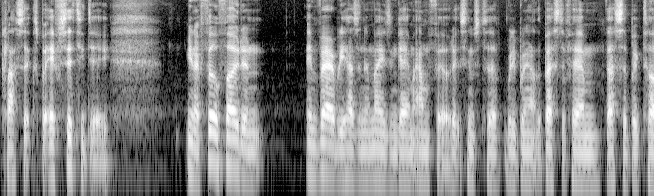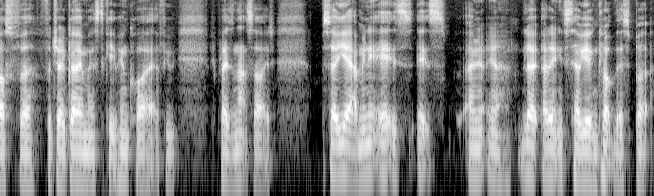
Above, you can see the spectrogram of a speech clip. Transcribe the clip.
classics. But if City do, you know, Phil Foden invariably has an amazing game at Anfield. It seems to really bring out the best of him. That's a big task for, for Joe Gomez to keep him quiet if he if he plays on that side. So yeah, I mean it is it's I mean, you know, look, I don't need to tell Jurgen Klopp this, but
